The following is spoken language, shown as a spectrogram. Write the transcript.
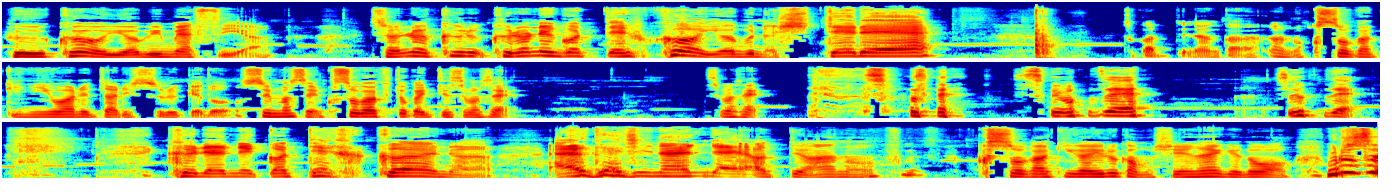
服を呼びますよ。その黒黒猫って服を呼ぶの知ってる？とかってなんか、あの、クソガキに言われたりするけど、すいません、クソガキとか言ってすいません。すいません。すいません。すいません。すいません。黒猫って服の赤字なんだよってあの、クソガキがいるかもしれないけど、うるせ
